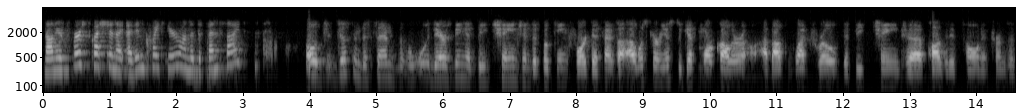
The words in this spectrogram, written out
Now, on your first question, I didn't quite hear on the defense side. Oh, just in the sense that there's been a big change in the booking for defense. I was curious to get more color about what drove the big change, uh, positive tone in terms of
